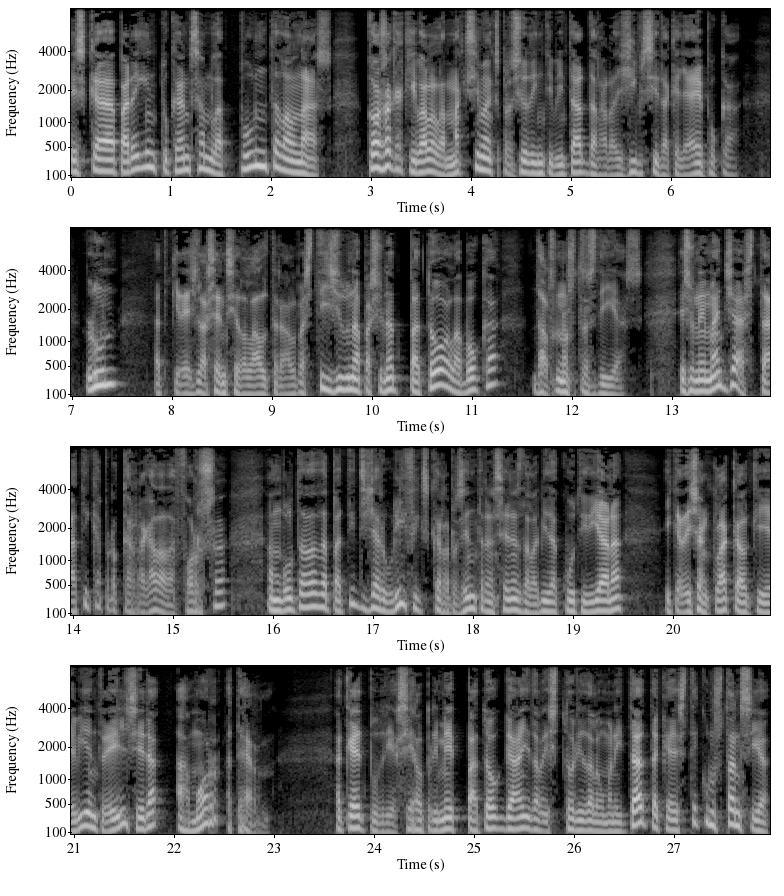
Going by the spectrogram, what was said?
és que apareguin tocant-se amb la punta del nas, cosa que equival a la màxima expressió d'intimitat de l'art egipci d'aquella època. L'un adquireix l'essència de l'altre, el vestigi d'un apassionat petó a la boca dels nostres dies. És una imatge estàtica però carregada de força, envoltada de petits jeroglífics que representen escenes de la vida quotidiana i que deixen clar que el que hi havia entre ells era amor etern. Aquest podria ser el primer petó gai de la història de la humanitat de què es té constància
